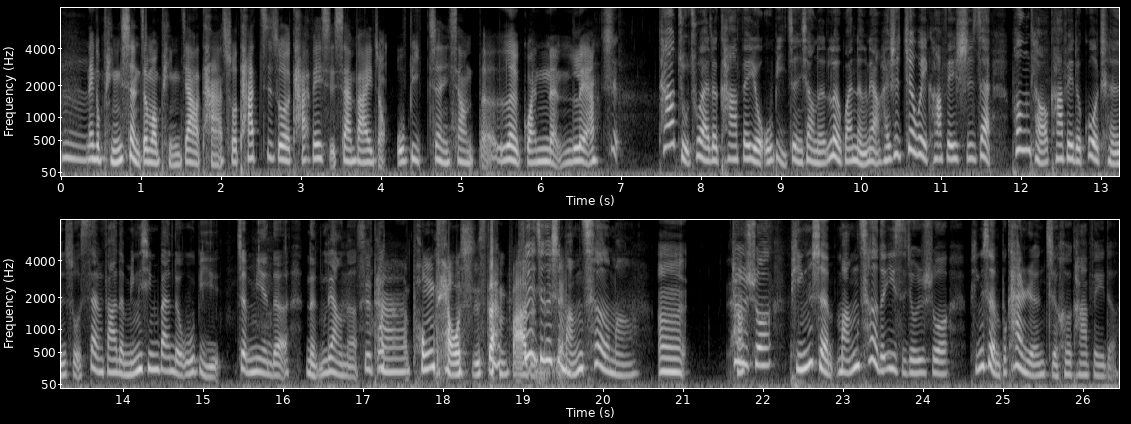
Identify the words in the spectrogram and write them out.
嗯，那个评审这么评价他，说他制作的咖啡时散发一种无比正向的乐观能量。是。他煮出来的咖啡有无比正向的乐观能量，还是这位咖啡师在烹调咖啡的过程所散发的明星般的无比正面的能量呢？是他烹调时散发的。所以这个是盲测吗？嗯，就是说评审盲测的意思，就是说评审不看人，只喝咖啡的，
